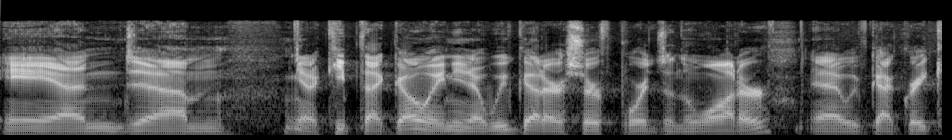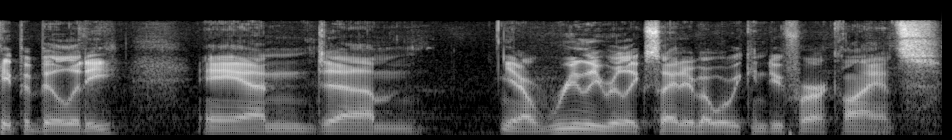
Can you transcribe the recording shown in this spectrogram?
And um, you know, keep that going. You know, we've got our surfboards in the water. Uh, we've got great capability, and um, you know, really, really excited about what we can do for our clients.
